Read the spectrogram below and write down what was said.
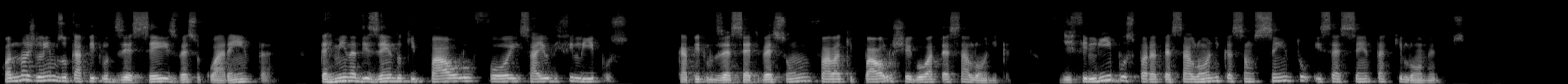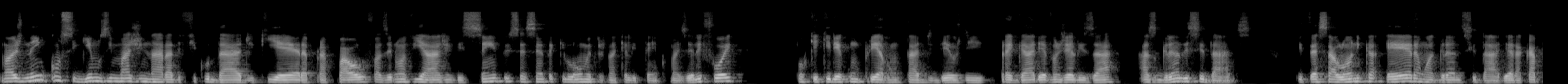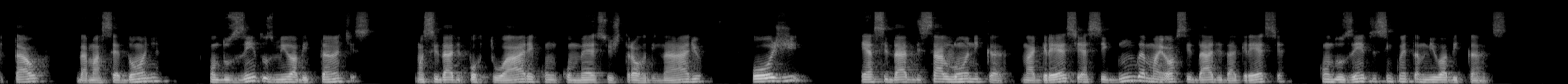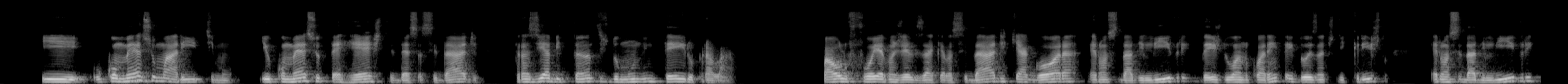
Quando nós lemos o capítulo 16, verso 40, termina dizendo que Paulo foi saiu de Filipos. Capítulo 17, verso 1 fala que Paulo chegou a Tessalônica. De Filipos para Tessalônica são 160 quilômetros. Nós nem conseguimos imaginar a dificuldade que era para Paulo fazer uma viagem de 160 quilômetros naquele tempo, mas ele foi porque queria cumprir a vontade de Deus de pregar e evangelizar as grandes cidades. E Tessalônica era uma grande cidade, era a capital da Macedônia, com 200 mil habitantes, uma cidade portuária com um comércio extraordinário. Hoje é a cidade de Salônica, na Grécia, é a segunda maior cidade da Grécia, com 250 mil habitantes. E o comércio marítimo e o comércio terrestre dessa cidade trazia habitantes do mundo inteiro para lá. Paulo foi evangelizar aquela cidade, que agora era uma cidade livre, desde o ano 42 a.C., era uma cidade livre,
